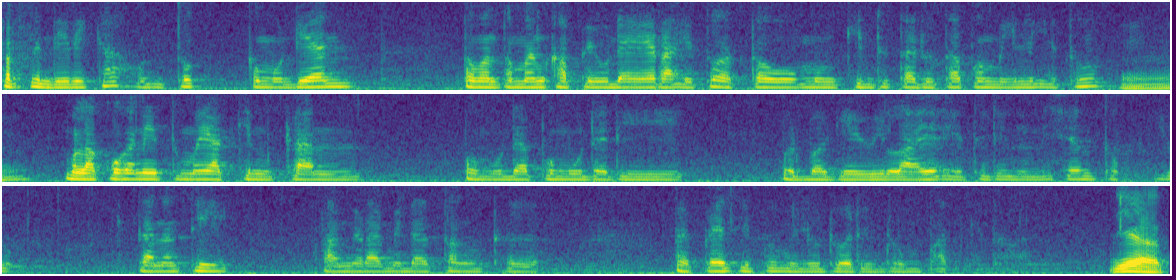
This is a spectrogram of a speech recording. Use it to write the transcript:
tersendirikah untuk kemudian teman-teman KPU daerah itu atau mungkin duta-duta pemilih itu hmm. melakukan itu meyakinkan pemuda-pemuda di berbagai wilayah itu di Indonesia untuk yuk kita nanti rame-rame datang ke TPS di pemilu 2024 gitu. Ya,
